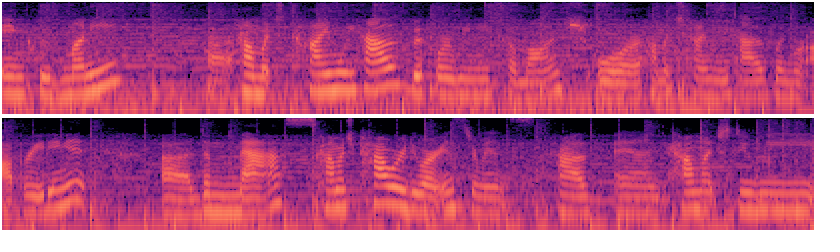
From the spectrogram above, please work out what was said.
include money, uh, how much time we have before we need to launch or how much time we have when we're operating it, uh, the mass, how much power do our instruments have, and how much do we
